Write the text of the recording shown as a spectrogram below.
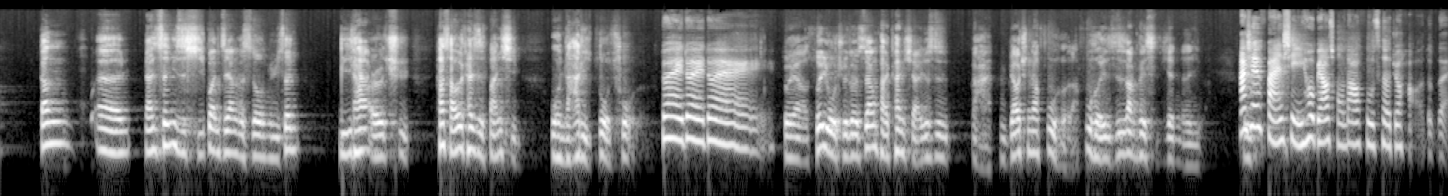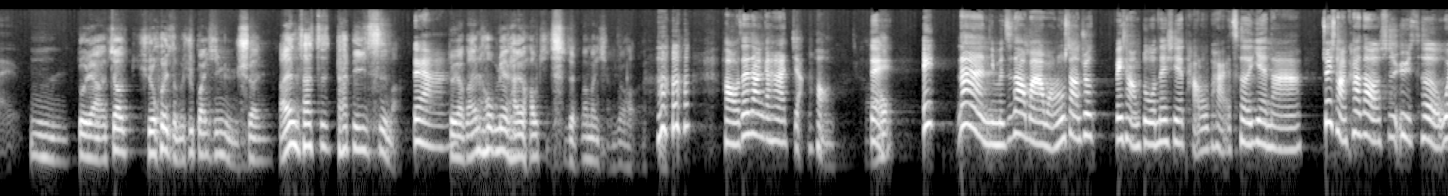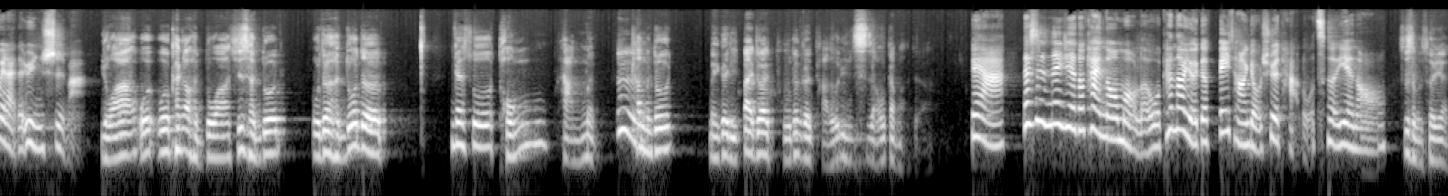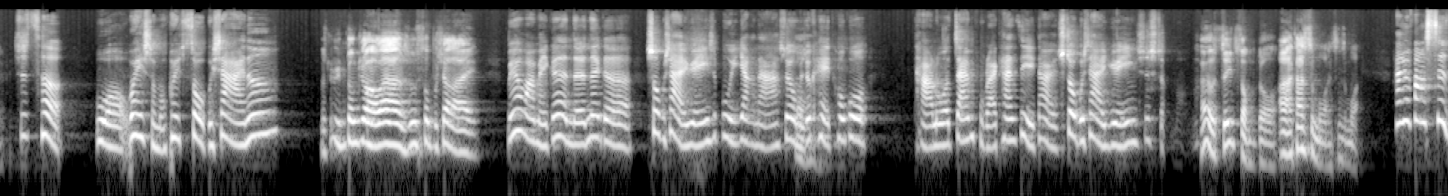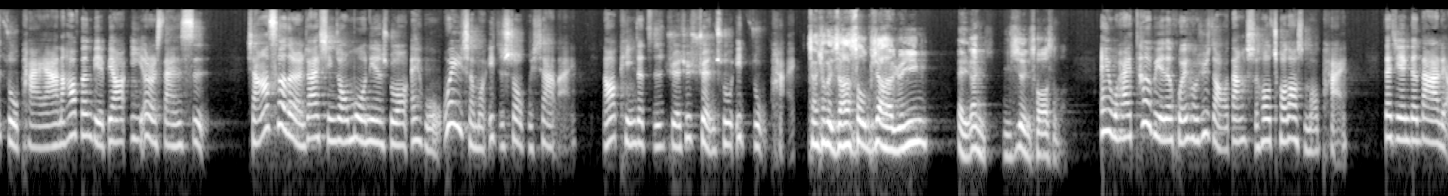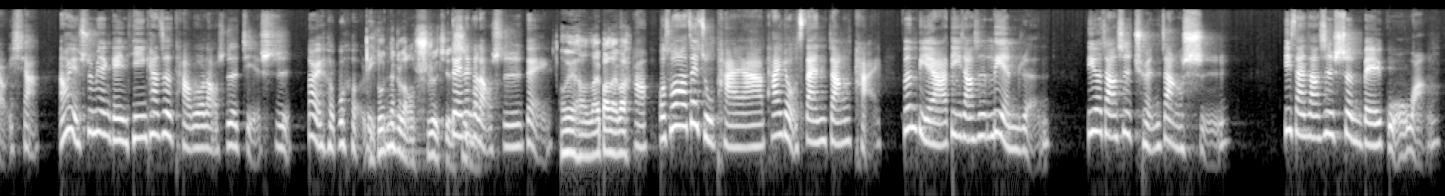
当呃男生一直习惯这样的时候，女生离他而去，他才会开始反省我哪里做错了。对对对，对啊，所以我觉得这张牌看起来就是，哎，你不要去那复合了，复合也是浪费时间而已。他先反省，以后不要重蹈覆辙就好了，对不对？嗯，对啊，就要学会怎么去关心女生。反正他是他第一次嘛，对啊，对啊，反正后面还有好几次的，慢慢想就好了。好，我再这样跟他讲哈。嗯对，哎，那你们知道吗？网络上就非常多那些塔罗牌测验啊，最常看到的是预测未来的运势嘛。有啊，我我有看到很多啊，其实很多我的很多的，应该说同行们，嗯，他们都每个礼拜都在涂那个塔罗运势啊，或干嘛的啊。对啊，但是那些都太 normal 了。我看到有一个非常有趣的塔罗测验哦，是什么测验？是测我为什么会瘦不下来呢？那就运动就好啦，说瘦不下来。没有嘛，每个人的那个瘦不下来的原因是不一样的啊，所以我们就哦可以透过塔罗占卜来看自己到底瘦不下来的原因是什么。还有这种的哦、啊，它是什么玩？是什么玩？他就放四组牌啊，然后分别标一二三四，想要测的人就在心中默念说：“哎，我为什么一直瘦不下来？”然后凭着直觉去选出一组牌。这样就可以知道他瘦不下来的原因。哎、那你你记得你抽到什么？哎，我还特别的回头去找我当时候抽到什么牌，在今天跟大家聊一下，然后也顺便给你听一看这塔罗老师的解释到底合不合理。你说那个老师的解释对，那个老师对。OK，好，来吧，来吧。好，我说到这组牌啊，它有三张牌，分别啊，第一张是恋人，第二张是权杖十，第三张是圣杯国王。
